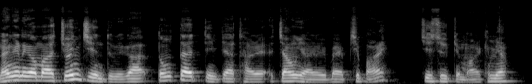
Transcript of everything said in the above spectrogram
နိုင်ငံတကာမှာကျွမ်းကျင်သူတွေကသုံးသပ်တင်ပြထားတဲ့အကြောင်းအရာတွေပဲဖြစ်ပါတယ်ကျေးဇူးတင်ပါတယ်ခင်ဗျာ။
